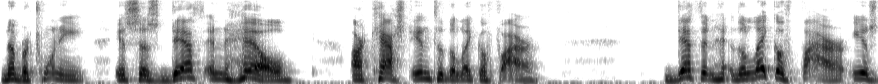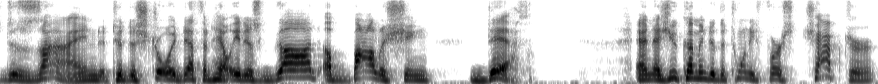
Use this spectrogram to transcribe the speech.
number 20, it says, Death and hell are cast into the lake of fire. Death and the lake of fire is designed to destroy death and hell. It is God abolishing death. And as you come into the 21st chapter,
